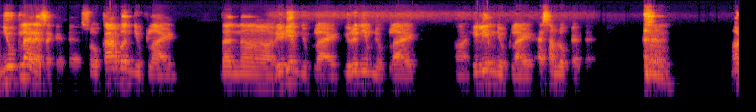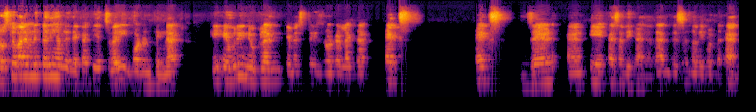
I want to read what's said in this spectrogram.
न्यूक्लाइड ऐसा कहते हैं so carbon nuclide then radium nuclide uranium nuclide helium nuclide ऐसा हम लोग कहते हैं। और उसके बारे में कल ही हमने देखा कि it's very important thing that कि every nuclide chemistry is noted like that X X Z and A ऐसा दिखाया जाता है। This is nothing but the N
